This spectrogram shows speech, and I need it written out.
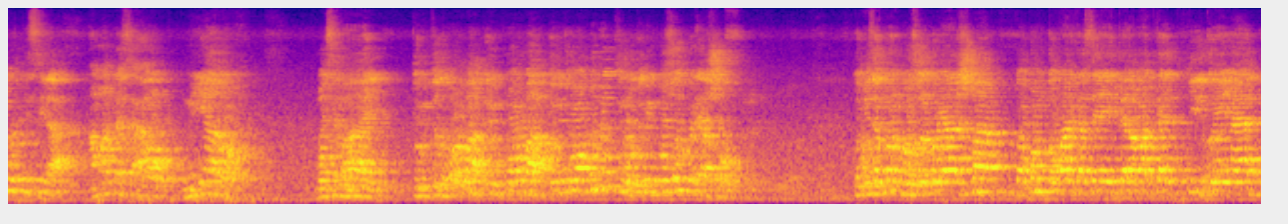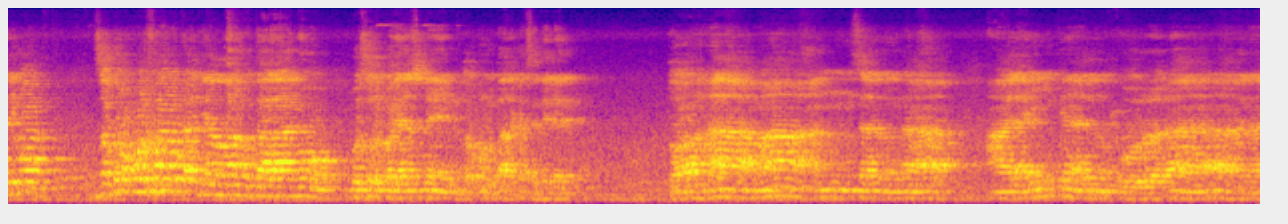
করতেছিলা আমার কাছে আও নিয়ে আও বলছে, ভাই, তুমি তো ধরবা, তুমি পড়বা, তুমি তো অপবিত্র, তুমি গোসল করে আসো। তুমি যখন গোসল করে আসবা তখন তোমার কাছে এই তেলাওয়াত কি করে আয়াত দিব যখন ওমর ফারুক রাদিয়াল্লাহু তাআলা আনহু গোসল করে আসলেন তখন তার কাছে দিলেন তাহা মা আনজালনা আলাইকাল কুরআনা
